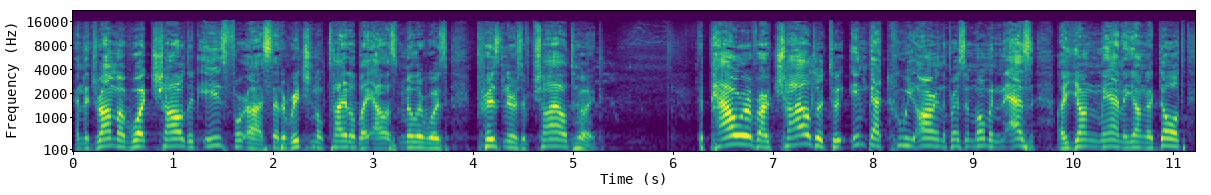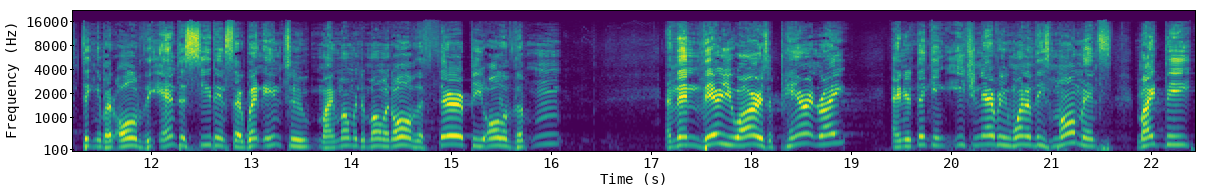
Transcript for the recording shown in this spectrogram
and the drama of what childhood is for us. That original title by Alice Miller was Prisoners of Childhood. The power of our childhood to impact who we are in the present moment. And as a young man, a young adult, thinking about all of the antecedents that went into my moment to moment, all of the therapy, all of the mm. And then there you are as a parent, right? And you're thinking each and every one of these moments might be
